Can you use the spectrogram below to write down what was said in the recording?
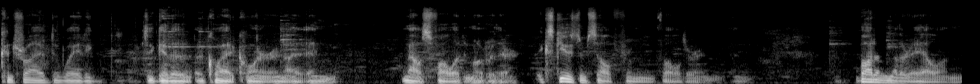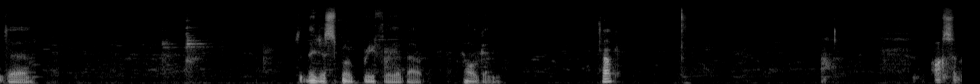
contrived a way to to get a, a quiet corner, and I, and Mouse followed him over there, excused himself from Valder, and, and bought him another ale, and uh, they just spoke briefly about Helgen. Okay. Awesome.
